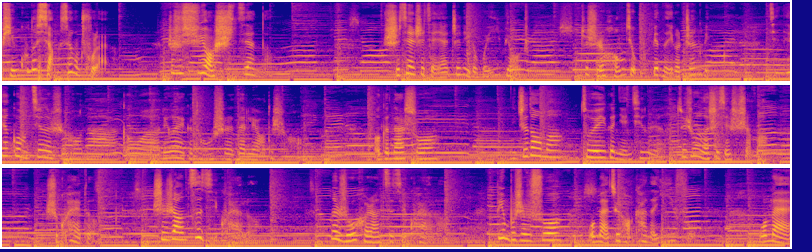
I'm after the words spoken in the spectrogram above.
凭空的想象出来的，这是需要实践的。实践是检验真理的唯一标准，这是恒久不变的一个真理。今天逛街的时候呢，跟我另外一个同事在聊的时候，我跟他说：“你知道吗？作为一个年轻人，最重要的事情是什么？是快乐，是让自己快乐。那如何让自己快乐，并不是说我买最好看的衣服。”我买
